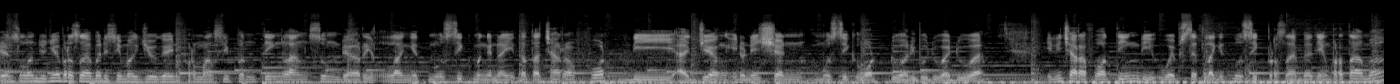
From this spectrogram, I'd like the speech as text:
Dan selanjutnya persahabat disimak juga informasi penting langsung dari Langit Musik mengenai tata cara vote di ajang Indonesian Music Award 2022. Ini cara voting di website Langit Musik persahabat. Yang pertama,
